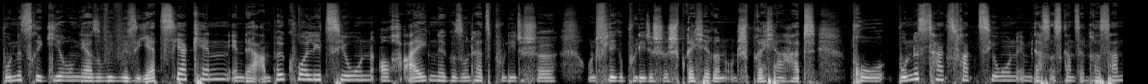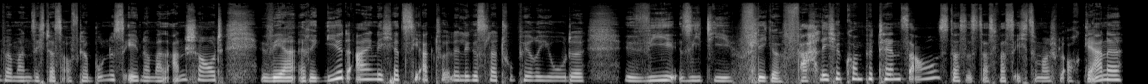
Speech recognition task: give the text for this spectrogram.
Bundesregierung ja, so wie wir sie jetzt ja kennen, in der Ampelkoalition auch eigene gesundheitspolitische und pflegepolitische Sprecherinnen und Sprecher hat pro Bundestagsfraktion. Das ist ganz interessant, wenn man sich das auf der Bundesebene mal anschaut. Wer regiert eigentlich jetzt die aktuelle Legislaturperiode? Wie sieht die pflegefachliche Kompetenz aus? Das ist das, was ich zum Beispiel auch gerne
